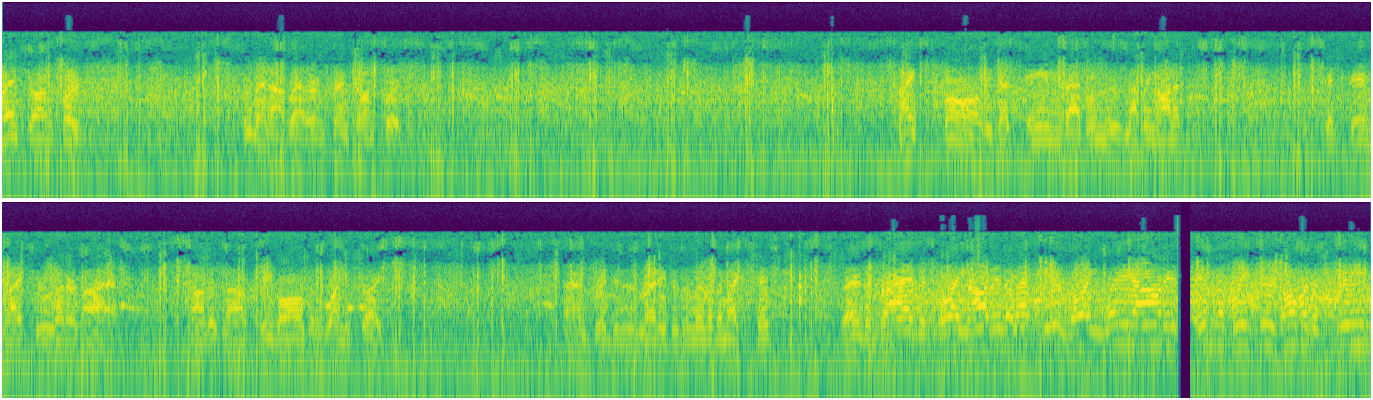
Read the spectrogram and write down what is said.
French on first. Two men out, rather, and French on first. Strike call. He just aimed that one. There was nothing on it. Pitch came right through letter high. Count is now three balls and one strike. And Bridges is ready to deliver the next pitch. There's a drive that's going out into left field, going way out in, in the bleachers over the screen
